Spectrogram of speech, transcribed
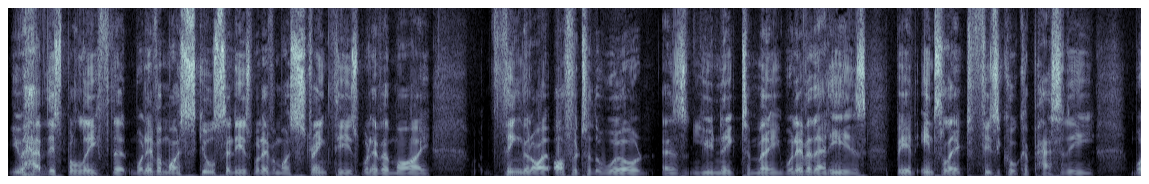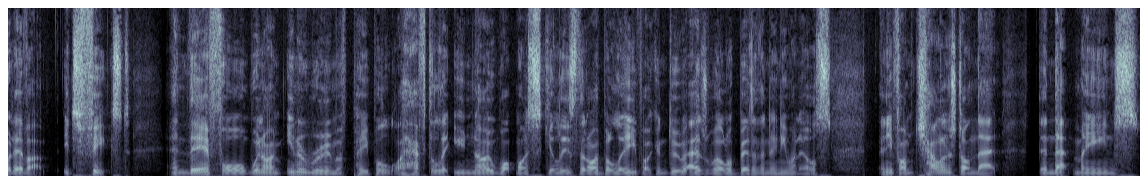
You have this belief that whatever my skill set is, whatever my strength is, whatever my thing that I offer to the world as unique to me, whatever that is, be it intellect, physical capacity, whatever, it's fixed. And therefore, when I'm in a room of people, I have to let you know what my skill is that I believe I can do as well or better than anyone else. And if I'm challenged on that, then that means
